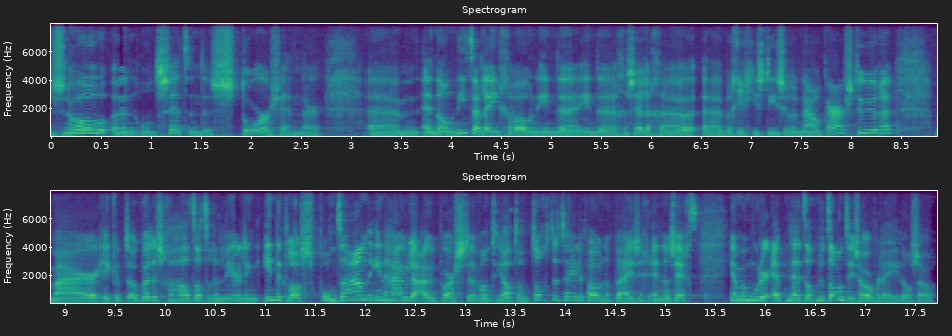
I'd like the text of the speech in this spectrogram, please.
zo een ontzettende stoorzender. Ehm, en dan niet alleen gewoon in de, in de gezellige eh, berichtjes die ze naar elkaar sturen. Maar ik heb het ook wel eens gehad dat er een leerling in de klas spontaan in huilen uitbarstte. Want die had dan toch de telefoon nog bij zich. En dan zegt, ja, mijn moeder appt net dat mijn tante is overleden of zo.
